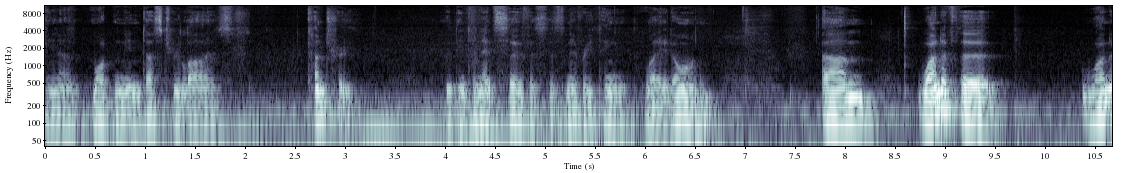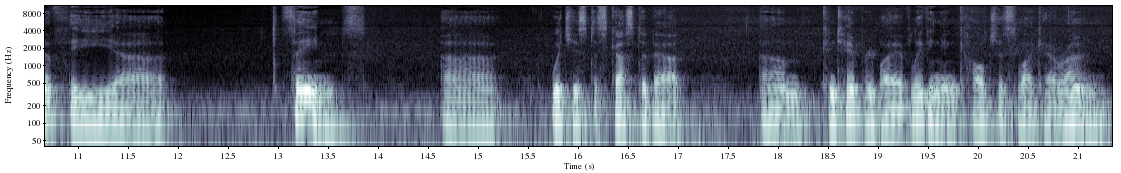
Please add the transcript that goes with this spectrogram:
in a modern industrialised country with internet services and everything laid on. Um, one of the one of the uh, themes uh, which is discussed about um, contemporary way of living in cultures like our own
